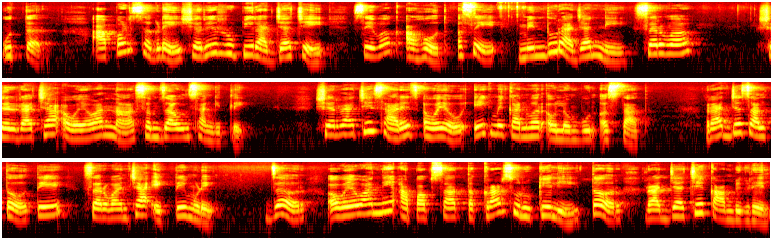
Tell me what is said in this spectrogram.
उत्तर आपण सगळे शरीररूपी राज्याचे सेवक आहोत असे मेंदू राजांनी सर्व शरीराच्या अवयवांना समजावून सांगितले. शरीराचे सारेच अवयव एकमेकांवर अवलंबून असतात. राज्य चालतं ते सर्वांच्या एकतेमुळे. जर अवयवांनी आपापसात तक्रार सुरू केली तर राज्याचे काम बिघडेल.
